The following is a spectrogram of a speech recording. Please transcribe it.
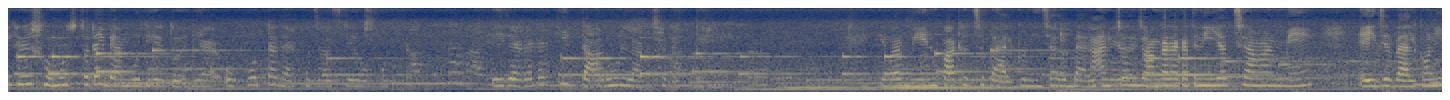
এখানে সমস্তটাই ব্যাম্বু দিয়ে তৈরি, আর ওপরটা দেখো জাস্ট এই ওপরটা। এই জায়গাটা কি দারুণ লাগছে দেখতে। এবার মেন পার্ট হচ্ছে ব্যালকনি চলো কাঞ্চন জঙ্গা দেখাতে নিয়ে যাচ্ছে আমার মেয়ে। এই যে ব্যালকনি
